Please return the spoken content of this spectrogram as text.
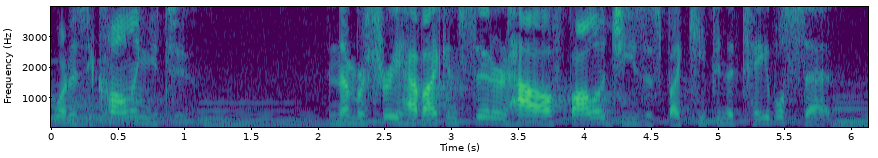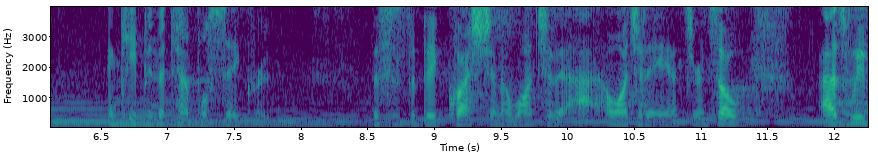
What is He calling you to? And number three, have I considered how I'll follow Jesus by keeping the table set and keeping the temple sacred? This is the big question I want you to, I want you to answer. And so, as we've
